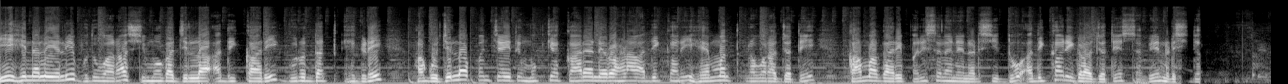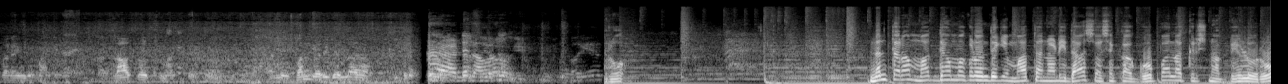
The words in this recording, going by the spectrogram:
ಈ ಹಿನ್ನೆಲೆಯಲ್ಲಿ ಬುಧವಾರ ಶಿವಮೊಗ್ಗ ಜಿಲ್ಲಾ ಅಧಿಕಾರಿ ಗುರುದತ್ ಹೆಗ್ಡೆ ಹಾಗೂ ಜಿಲ್ಲಾ ಪಂಚಾಯಿತಿ ಮುಖ್ಯ ಕಾರ್ಯನಿರ್ವಹಣಾ ಅಧಿಕಾರಿ ಹೇಮಂತ್ ರವರ ಜೊತೆ ಕಾಮಗಾರಿ ಪರಿಶೀಲನೆ ನಡೆಸಿದ್ದು ಅಧಿಕಾರಿಗಳ ಜೊತೆ ಸಭೆ ನಡೆಸಿದರು. ನಂತರ ಮಾಧ್ಯಮಗಳೊಂದಿಗೆ ಮಾತನಾಡಿದ ಶಾಸಕ ಗೋಪಾಲಕೃಷ್ಣ ಬೇಳೂರು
